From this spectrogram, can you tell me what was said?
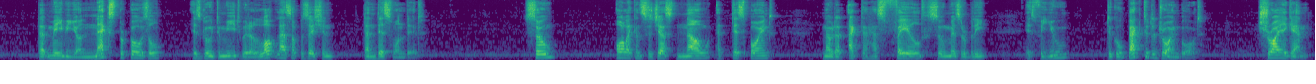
that maybe your next proposal is going to meet with a lot less opposition than this one did. So, all I can suggest now at this point, now that ACTA has failed so miserably, is for you to go back to the drawing board Try again.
